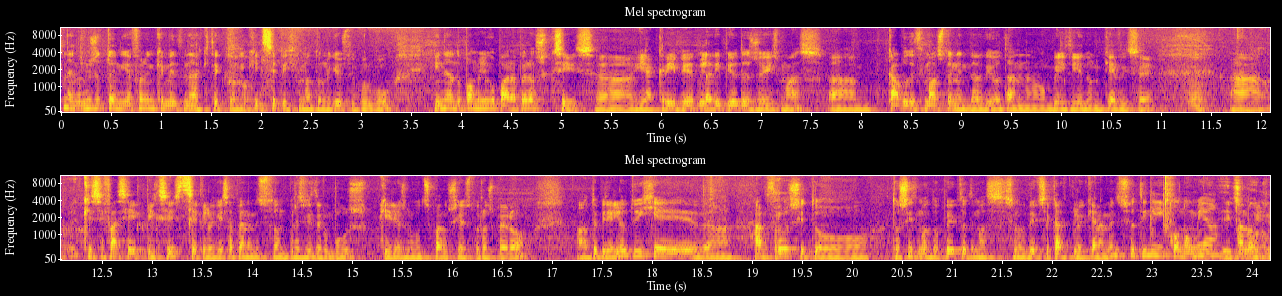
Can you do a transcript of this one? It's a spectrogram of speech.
Ναι, νομίζω ότι το ενδιαφέρον και με την αρχιτεκτονική της επιχειρηματολογίας του Υπουργού είναι να το πάμε λίγο παραπέρα ως εξής. Η ακρίβεια, δηλαδή η ποιότητα ζωής μας. Κάποτε θυμάστε το 1992 όταν ο Μπιλ Κλίντον κέρδισε α, και σε φάση έκπληξης τι εκλογές απέναντι στον πρεσβύτερο Μπούς, κυρίως λόγω της παρουσίας του Ρος Περό. Το επιτελείο του είχε αρθρώσει το, το σύνθημα το οποίο έκτοτε μας συνοδεύει σε κάθε εκλογική αναμέτρηση ότι είναι η οικονομία ανόητη.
